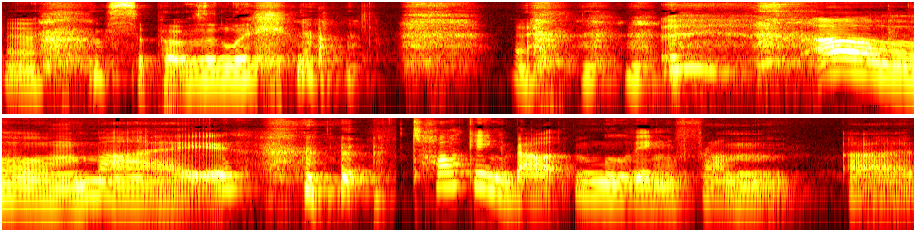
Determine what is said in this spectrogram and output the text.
uh, supposedly. Oh my. Talking about moving from uh,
